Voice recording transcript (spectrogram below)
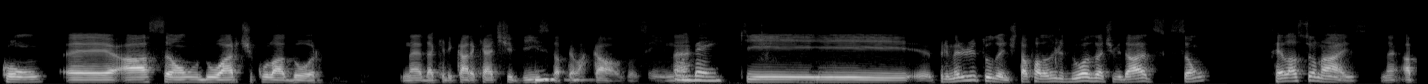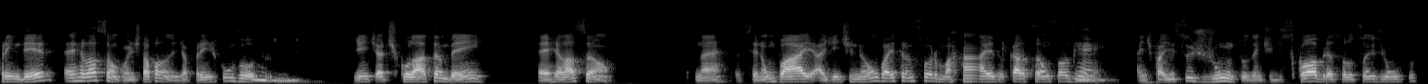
com é, a ação do articulador, né, daquele cara que é ativista uhum. pela causa, assim, né? Também. Que, primeiro de tudo, a gente está falando de duas atividades que são relacionais, né? Aprender é relação, como a gente está falando, a gente aprende com os outros. Uhum. Gente, articular também é relação, né? Você não vai, a gente não vai transformar a educação sozinho. É. A gente faz isso juntos, a gente descobre as soluções juntos,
